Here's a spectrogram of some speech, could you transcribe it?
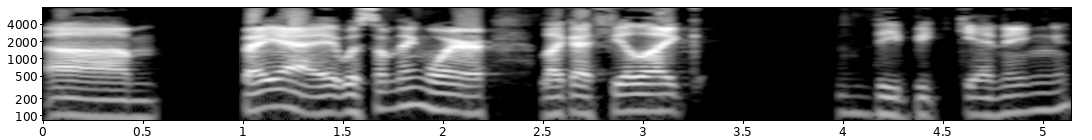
um but yeah it was something where like i feel like the beginning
